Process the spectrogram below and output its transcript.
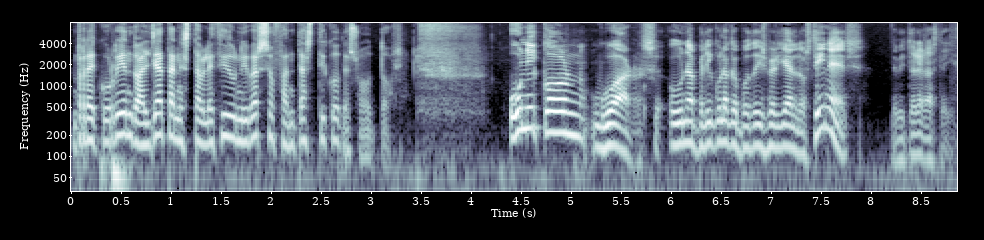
recurriendo al ya tan establecido universo fantástico de su autor. Unicorn Wars, una película que podéis ver ya en los cines de Victoria Gasteiz.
